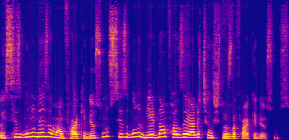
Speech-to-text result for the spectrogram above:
E, siz bunu ne zaman fark ediyorsunuz? Siz bunu birden fazla yerde çalıştığınızda fark ediyorsunuz.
